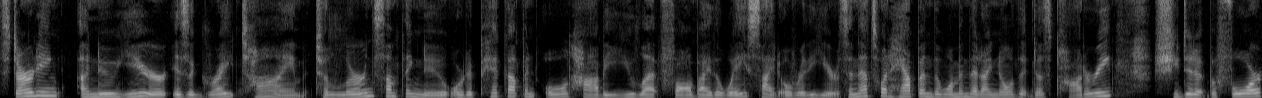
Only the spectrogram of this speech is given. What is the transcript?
Starting a new year is a great time to learn something new or to pick up an old hobby you let fall by the wayside over the years. And that's what happened. The woman that I know that does pottery, she did it before.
